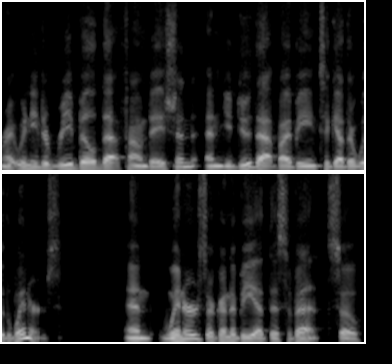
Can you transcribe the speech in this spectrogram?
right? We need to rebuild that foundation. And you do that by being together with winners. And winners are going to be at this event. So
